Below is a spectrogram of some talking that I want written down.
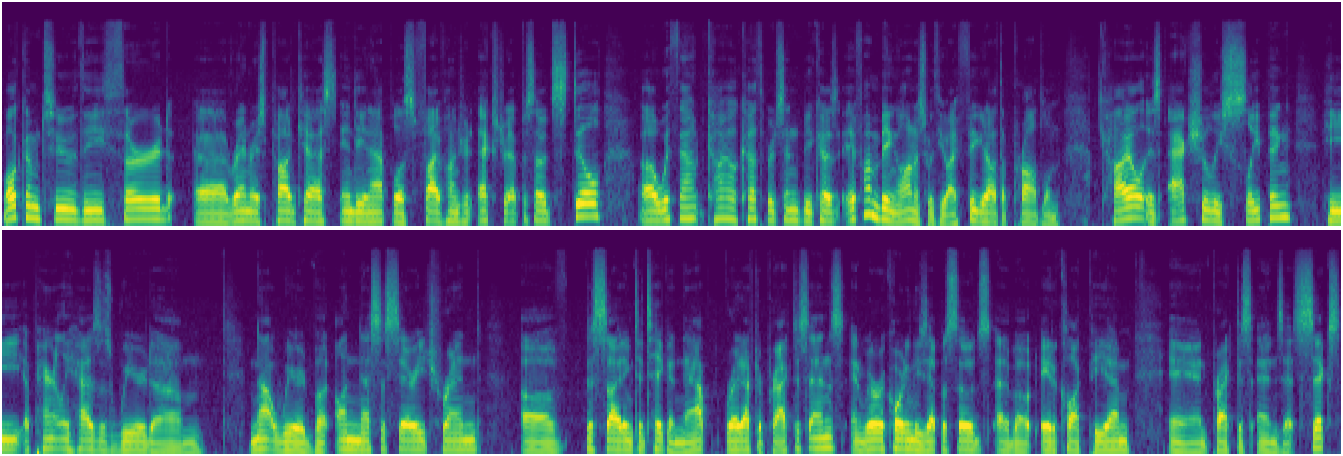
Welcome to the third uh, Rain Race Podcast Indianapolis 500 extra episode. Still uh, without Kyle Cuthbertson because if I'm being honest with you, I figured out the problem. Kyle is actually sleeping. He apparently has this weird, um, not weird, but unnecessary trend of deciding to take a nap right after practice ends. And we're recording these episodes at about 8 o'clock p.m. and practice ends at 6.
